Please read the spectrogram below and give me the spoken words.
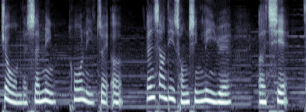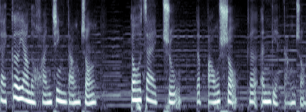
救我们的生命脱离罪恶，跟上帝重新立约，而且在各样的环境当中，都在主的保守跟恩典当中。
